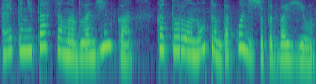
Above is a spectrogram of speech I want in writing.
а это не та самая блондинка, которую он утром до колледжа подвозил?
